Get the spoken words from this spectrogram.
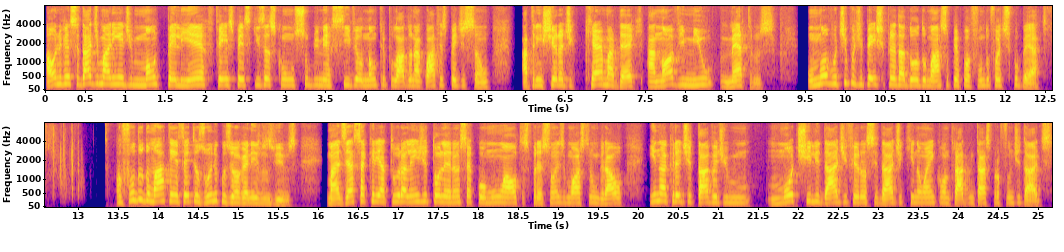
A Universidade Marinha de Montpellier fez pesquisas com um submersível não tripulado na quarta expedição, a trincheira de Kermadec, a 9 mil metros. Um novo tipo de peixe predador do mar superprofundo foi descoberto. O fundo do mar tem efeitos únicos em organismos vivos, mas essa criatura, além de tolerância comum a altas pressões, mostra um grau inacreditável de motilidade e ferocidade que não é encontrado em tais profundidades.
